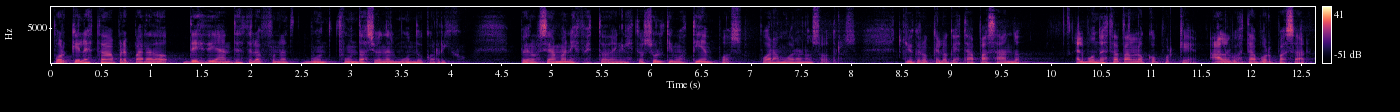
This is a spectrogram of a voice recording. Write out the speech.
Porque Él estaba preparado desde antes de la fundación del mundo, corrijo, pero se ha manifestado en estos últimos tiempos por amor a nosotros. Yo creo que lo que está pasando el mundo está tan loco porque algo está por pasar.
